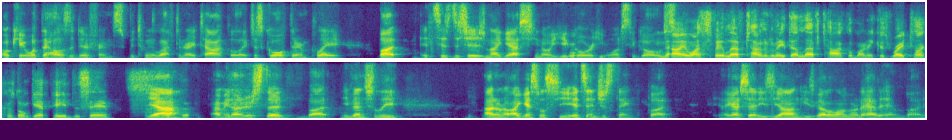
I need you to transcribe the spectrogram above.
okay. What the hell is the difference between left and right tackle? Like just go out there and play. But it's his decision, I guess. You know, he could go where he wants to go. No, so. he wants to play left tackle to make that left tackle money because right tackles don't get paid the same. yeah, I mean, understood. But eventually, I don't know. I guess we'll see. It's interesting, but like I said, he's young. He's got a long road ahead of him. But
